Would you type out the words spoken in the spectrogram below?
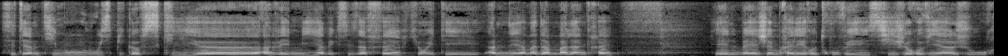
C'était un petit mot où Louise Pikowski euh, avait mis avec ses affaires qui ont été amenées à Madame Malingret. Et elle met J'aimerais les retrouver si je reviens un jour.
